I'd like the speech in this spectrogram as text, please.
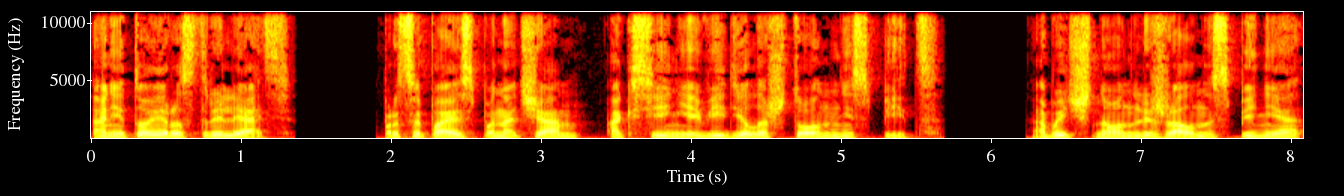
а не то и расстрелять. Просыпаясь по ночам, Аксинья видела, что он не спит. Обычно он лежал на спине,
